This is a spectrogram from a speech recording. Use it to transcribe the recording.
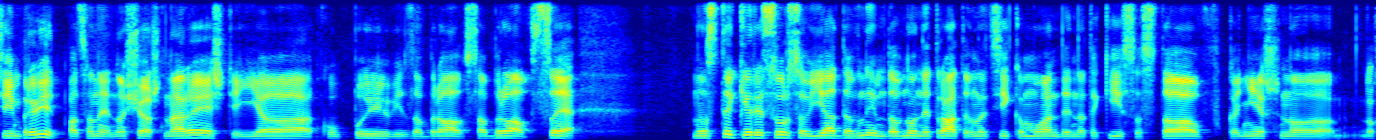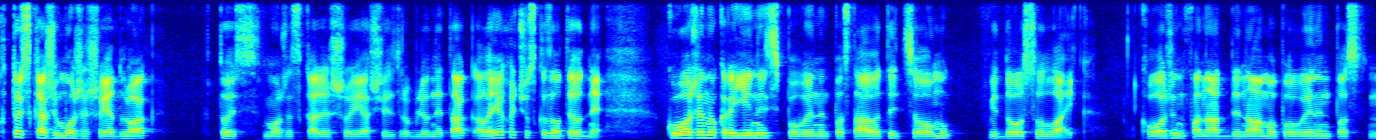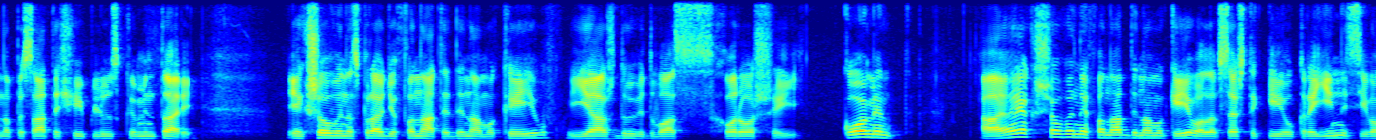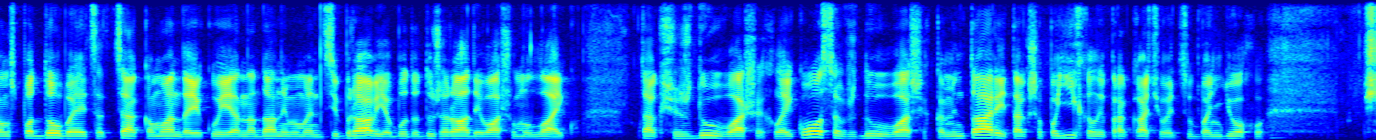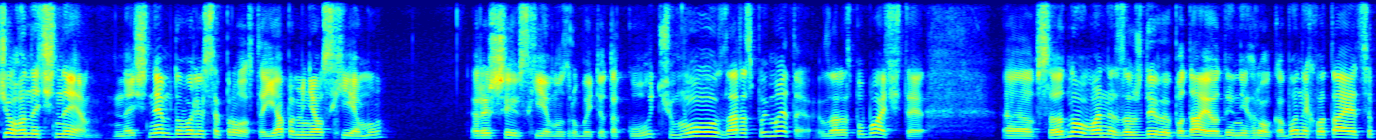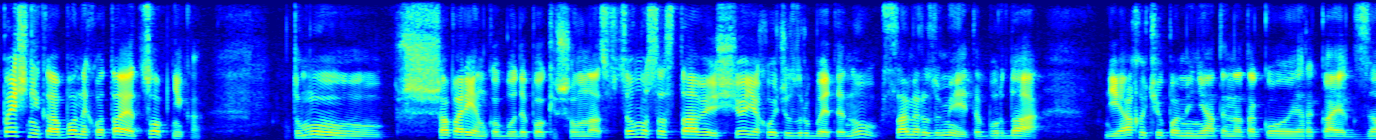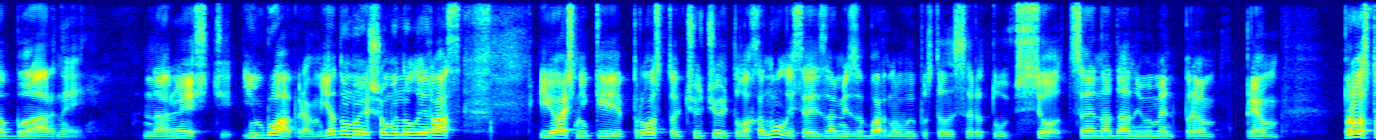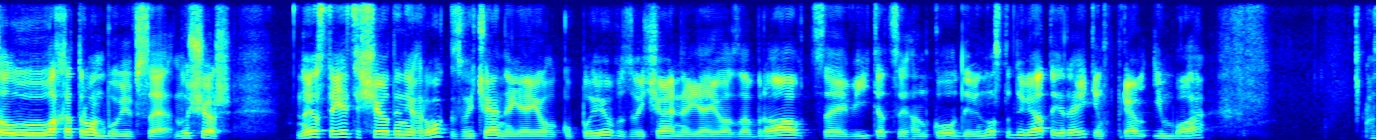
Всім привіт, пацани. Ну що ж, нарешті я купив і забрав, забрав все. На стільки ресурсів я давним-давно не тратив на ці команди, на такий состав. Звісно, ну, хтось скаже, може, що я дурак. Хтось може скаже, що я щось зроблю не так. Але я хочу сказати одне: кожен українець повинен поставити цьому відосу лайк. Кожен фанат Динамо повинен написати ще й плюс коментарій. Якщо ви насправді фанати Динамо Київ, я жду від вас хороший комент. А якщо ви не фанат Динамо Київ, але все ж таки українець і вам сподобається ця команда, яку я на даний момент зібрав, я буду дуже радий вашому лайку. Так що жду ваших лайкосів, жду ваших коментарів. Так що поїхали прокачувати цю бандьоху. З чого почнемо? Почнемо доволі все просто. Я поміняв схему. Решив схему зробити отаку. Чому зараз поймете? Зараз побачите. Е, все одно у мене завжди випадає один ігрок. Або не вистачає ЦПшника, або не вистачає цопніка. Тому Шапаренко буде поки що у нас в цьому составі. Що я хочу зробити? Ну, самі розумієте, бурда. Я хочу поміняти на такого ігрока, як Забарний. Нарешті. Імба прям. Я думаю, що минулий раз Яшники просто чуть-чуть лаханулися і замість забарного випустили сироту. Все, це на даний момент прям, прям просто лохотрон був і все. Ну що ж, ну і остається ще один ігрок. Звичайно, я його купив, звичайно, я його забрав. Це Вітя Циганков, 99-й рейтинг, прям імба.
